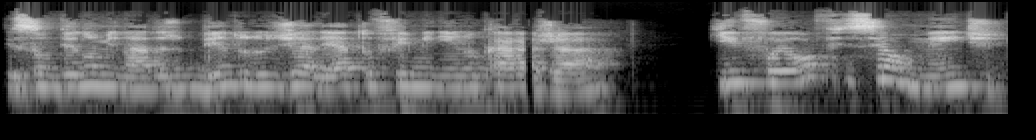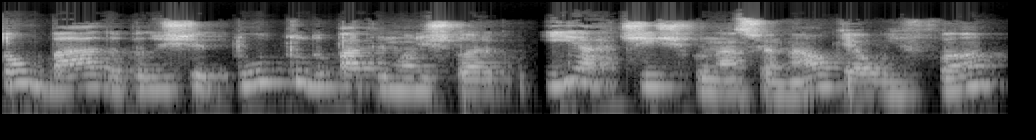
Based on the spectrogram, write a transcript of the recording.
que são denominadas dentro do dialeto feminino Carajá, que foi oficialmente tombado pelo Instituto do Patrimônio Histórico e Artístico Nacional, que é o IFAM,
